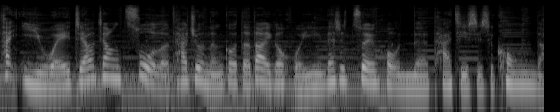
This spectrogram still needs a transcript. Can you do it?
他以为只要这样做了，他就能够得到一个回应，但是最后呢，他其实是空的。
